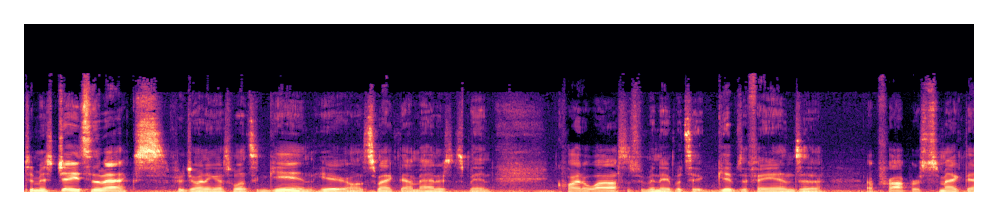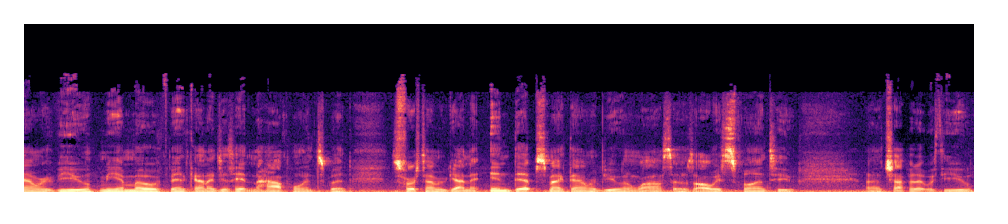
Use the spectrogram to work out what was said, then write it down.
to Miss Jade to the Max for joining us once again here on SmackDown Matters. It's been quite a while since we've been able to give the fans a, a proper SmackDown review. Me and Mo have been kind of just hitting the high points, but it's the first time we've gotten an in-depth SmackDown review in a while, so it's always fun to uh, chop it up with you.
